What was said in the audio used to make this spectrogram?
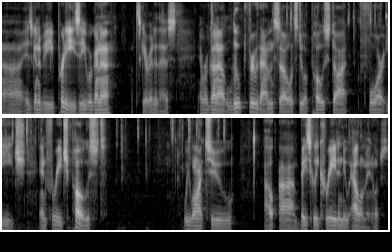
uh, is going to be pretty easy. We're going to, let's get rid of this, and we're going to loop through them. So let's do a post dot for each. And for each post, we want to uh, basically create a new element. Whoops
